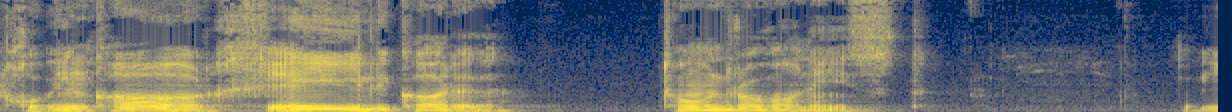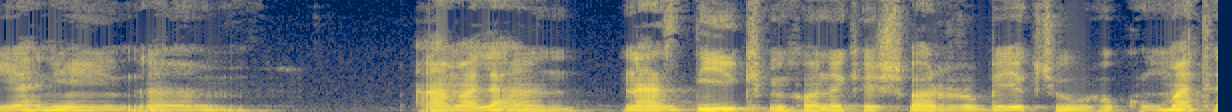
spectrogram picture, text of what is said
خب این کار خیلی کار تندروانه است یعنی عملا نزدیک می‌کنه کشور رو به یک جور حکومت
